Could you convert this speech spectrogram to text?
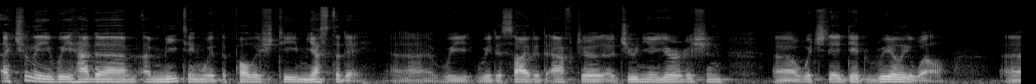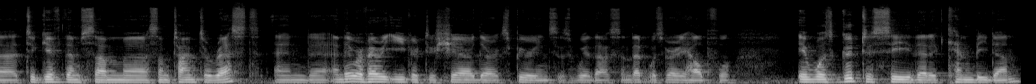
Actually we had a, a meeting with the polish team yesterday. Uh, we we decided after a junior Eurovision, uh, which they did really well, uh, to give them some uh, some time to rest, and uh, and they were very eager to share their experiences with us, and that was very helpful. It was good to see that it can be done,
